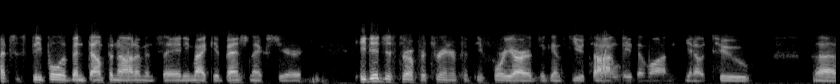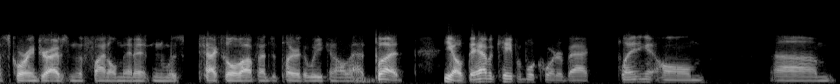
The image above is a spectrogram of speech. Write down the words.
much as people have been dumping on him and saying he might get benched next year, he did just throw for 354 yards against Utah and lead them on you know two uh, scoring drives in the final minute and was Pac-12 Offensive Player of the Week and all that. But you know they have a capable quarterback playing at home. Um,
